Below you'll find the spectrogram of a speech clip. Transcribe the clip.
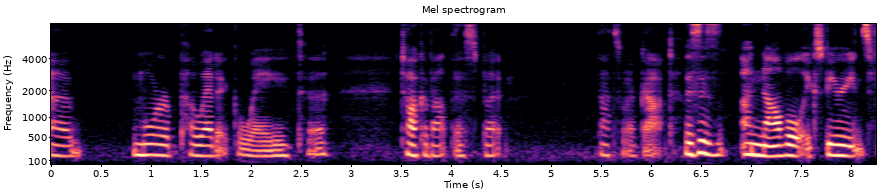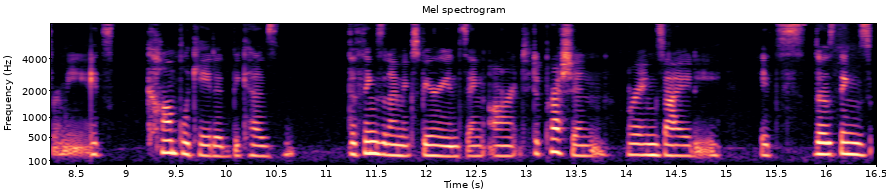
a more poetic way to talk about this, but that's what I've got. This is a novel experience for me. It's complicated because the things that I'm experiencing aren't depression or anxiety. It's those things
